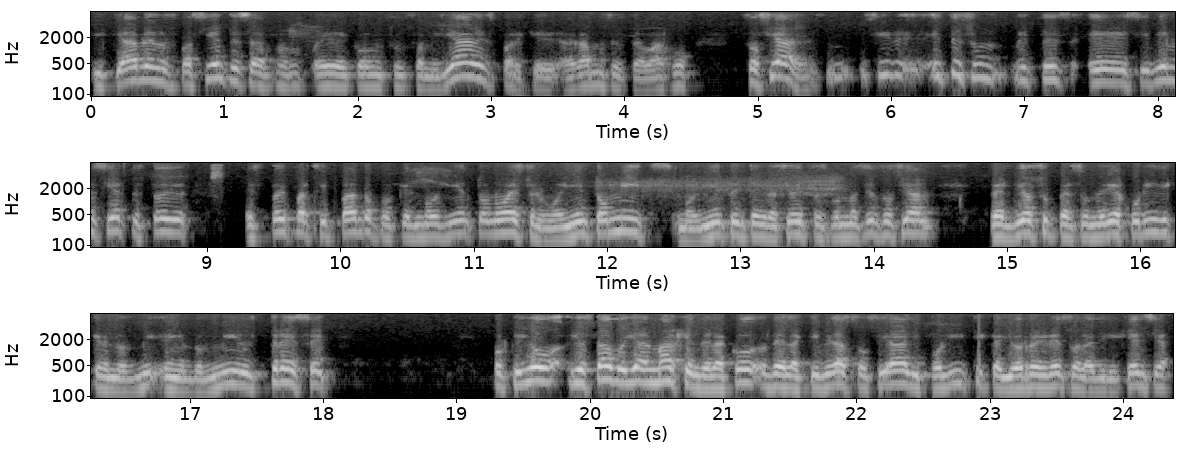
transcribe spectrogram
y que hablen los pacientes eh, con sus familiares para que hagamos el trabajo social. este es un, este es, eh, si bien es cierto, estoy, estoy participando porque el movimiento nuestro, el movimiento MITS, Movimiento de Integración y Transformación Social, perdió su personería jurídica en, el 2013, porque yo, yo he estado ya al margen de la, de la actividad social y política, yo regreso a la dirigencia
